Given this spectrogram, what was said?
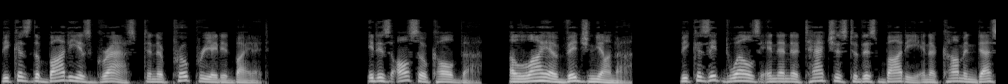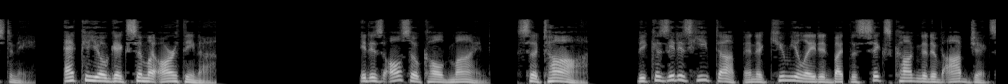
because the body is grasped and appropriated by it. It is also called the alaya vijñana because it dwells in and attaches to this body in a common destiny. It is also called mind sata, because it is heaped up and accumulated by the six cognitive objects,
